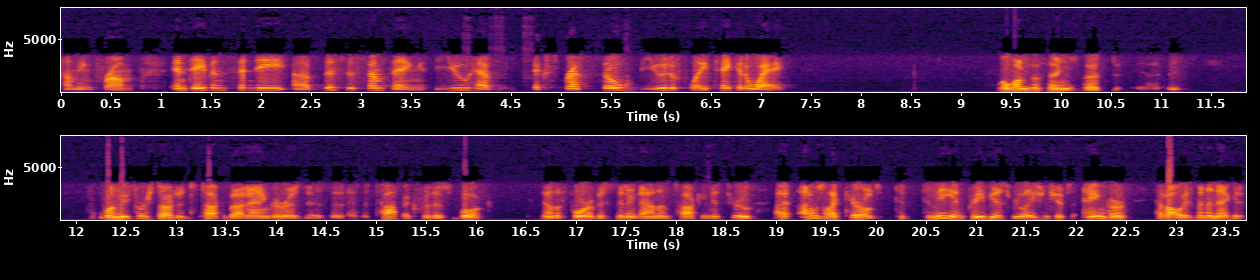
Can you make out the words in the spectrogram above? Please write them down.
coming from. And Dave and Cindy, uh, this is something you have expressed so beautifully. Take it away. Well, one of the things that when we first started to talk about anger as, as, a, as a topic for this book, you know, the four of us sitting down and talking it through, I, I was like Carol. To, to me, in previous relationships, anger had always been a negative.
